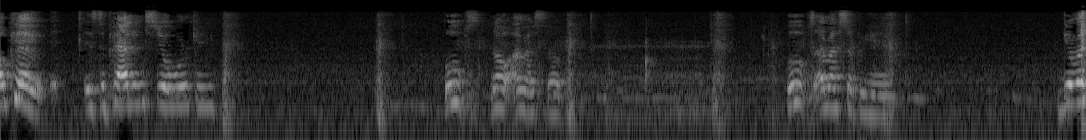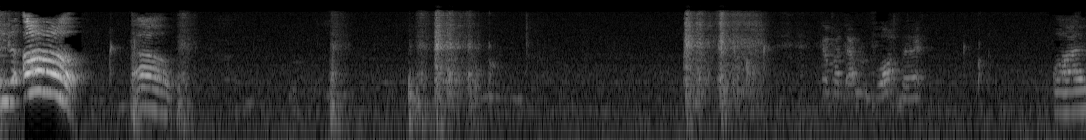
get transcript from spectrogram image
Okay, is the pattern still working? Oops, no, I messed up. Oops, I messed up again. Get ready to. Oh! Oh. Got my diamond block back. Why?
